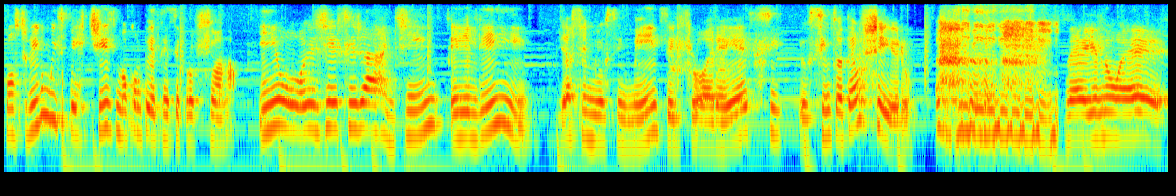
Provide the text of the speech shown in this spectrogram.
construir uma expertise, uma competência profissional. E hoje esse jardim, ele já semeou sementes, ele floresce, eu sinto até o cheiro. né? E não é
